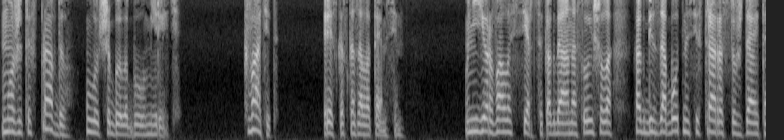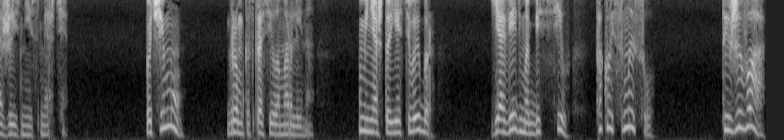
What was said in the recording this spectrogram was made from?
Может, и вправду лучше было бы умереть. «Хватит!» — резко сказала Темсин. У нее рвалось сердце, когда она слышала, как беззаботно сестра рассуждает о жизни и смерти. «Почему?» — громко спросила Марлина. «У меня что, есть выбор?» Я ведьма без сил. Какой смысл? Ты жива,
